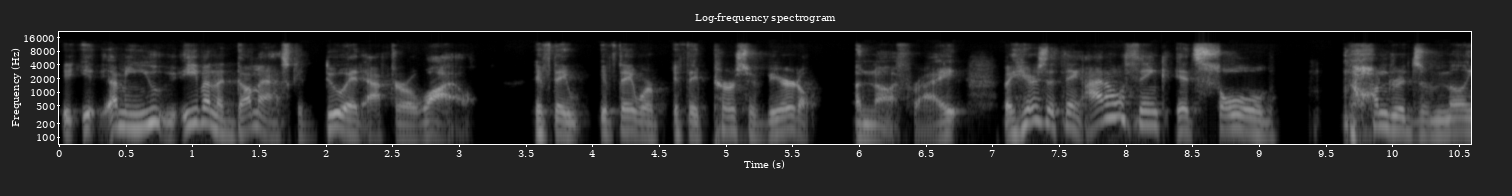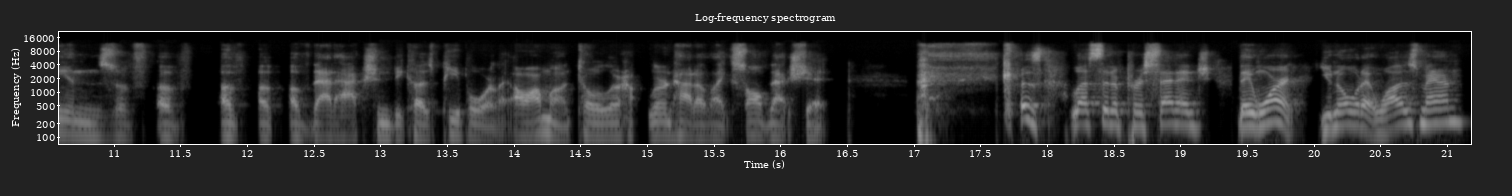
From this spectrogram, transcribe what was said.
it- i mean you even a dumbass could do it after a while if they if they were if they persevered enough right but here's the thing i don't think it sold hundreds of millions of of of of, of that action because people were like oh i'm gonna totally learn, learn how to like solve that shit because less than a percentage they weren't. You know what it was, man?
